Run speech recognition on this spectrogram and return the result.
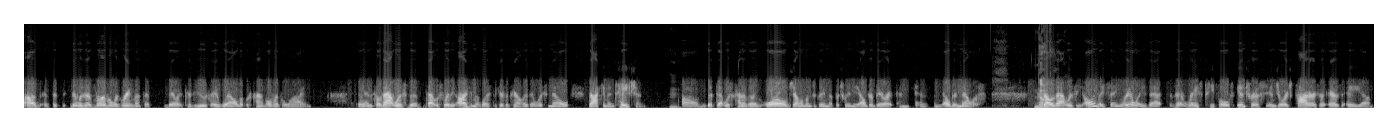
Uh, there was a verbal agreement that Barrett could use a well that was kind of over the line. And so that was the that was where the argument was because apparently there was no documentation mm. um, that that was kind of an oral gentleman's agreement between the elder Barrett and, and the elder Nellis. No. So that was the only thing really that that raised people's interest in George Potter as a, as a um,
